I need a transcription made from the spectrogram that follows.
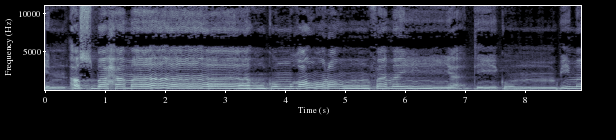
إن أصبح ماؤكم غورا فمن يأتيكم بماء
